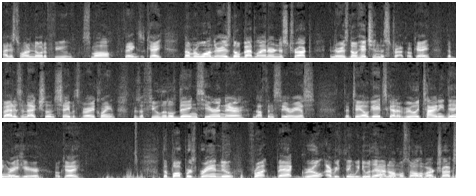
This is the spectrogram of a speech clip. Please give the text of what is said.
I just want to note a few small things, okay? Number one, there is no bed liner in this truck and there is no hitch in this truck, okay? The bed is in excellent shape. It's very clean. There's a few little dings here and there, nothing serious. The tailgate's got a really tiny ding right here, okay? The bumper's brand new, front, back, grill, everything. We do that on almost all of our trucks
